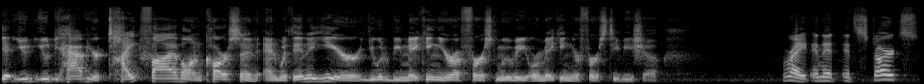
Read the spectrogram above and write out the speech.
Yeah, you, you'd have your tight five on Carson, and within a year, you would be making your first movie or making your first TV show. Right, and it, it starts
